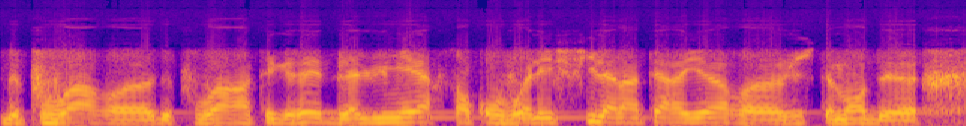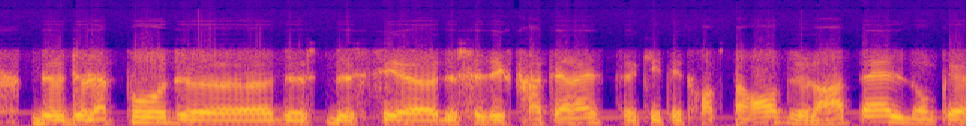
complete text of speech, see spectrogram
de pouvoir euh, de pouvoir intégrer de la lumière sans qu'on voit les fils à l'intérieur euh, justement de, de, de la peau de, de, de ces, euh, de ces extraterrestres qui étaient transparentes, je le rappelle. Donc euh,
